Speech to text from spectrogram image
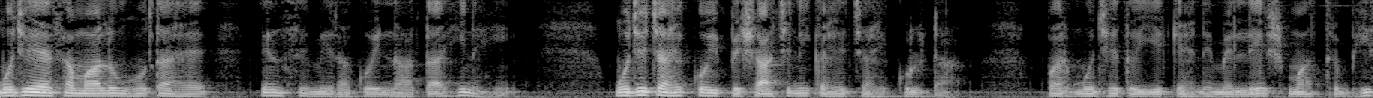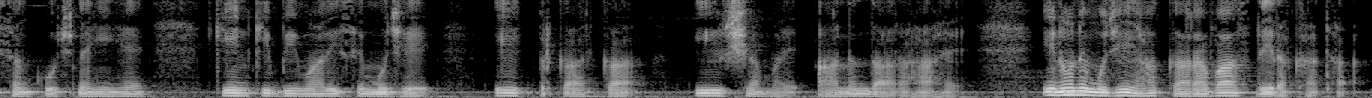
मुझे ऐसा मालूम होता है, इनसे मेरा कोई नाता ही नहीं। मुझे चाहे कोई पिशाचनी कहे, चाहे कुल्टा। पर मुझे तो ये कहने में लेश मात्र भी संकोच नहीं है कि इनकी बीमारी से मुझे एक प्रकार का ईर्ष्यामय आनंद आ रहा है। इन्होंने मुझे यहाँ कारावास दे रखा था।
